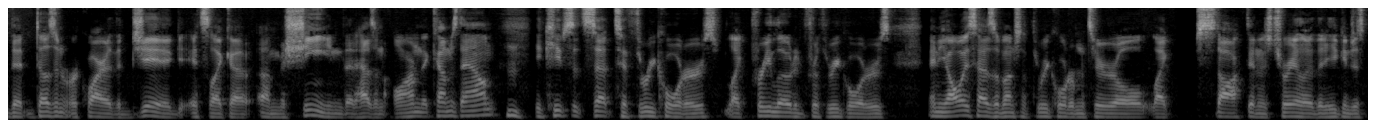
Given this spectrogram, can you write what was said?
that doesn't require the jig. It's like a, a machine that has an arm that comes down. Hmm. He keeps it set to three quarters, like preloaded for three quarters. And he always has a bunch of three quarter material like stocked in his trailer that he can just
